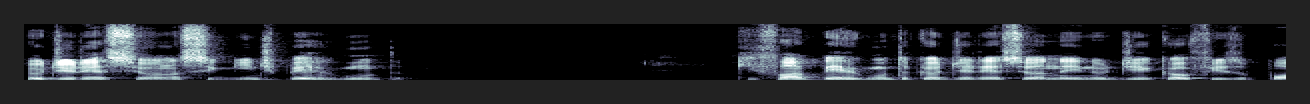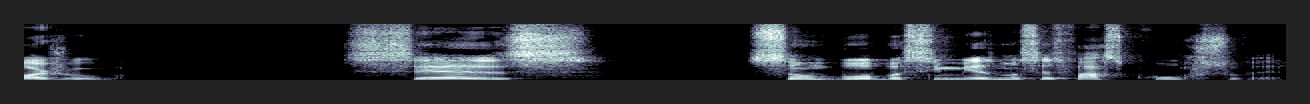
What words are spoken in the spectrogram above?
eu direciono a seguinte pergunta. Que foi uma pergunta que eu direcionei no dia que eu fiz o pós-jogo. Vocês são bobos assim mesmo ou vocês fazem curso, velho?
